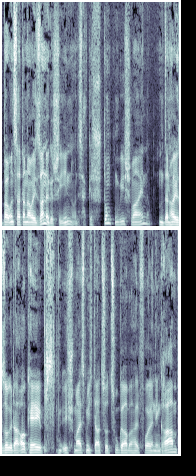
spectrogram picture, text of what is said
bei uns hat dann aber die Sonne geschienen und es hat gestunken wie Schwein. Und dann habe ich so gedacht, okay, pff, ich schmeiß mich da zur Zugabe halt vorher in den Graben.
